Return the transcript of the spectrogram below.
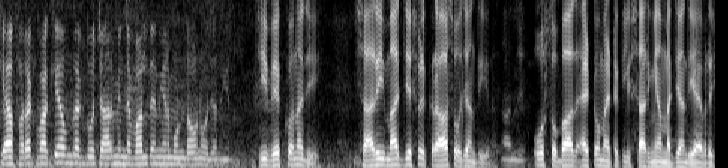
ਕਿਆ ਫ਼ਰਕ ਵਾਕਿਆ ਹੁੰਦਾ ਕਿ 2-4 ਮਹੀਨੇ ਵੱਲ ਦੇਣੀਆਂ ਮੁੰਡ ਡਾਊਨ ਹੋ ਜਾਂਦੀਆਂ? ਜੀ ਵੇਖੋ ਨਾ ਜੀ ਸਾਰੀ ਮੱਝ ਜਿਸ ਵੇਲੇ ਕ੍ਰਾਸ ਹੋ ਜਾਂਦੀ ਹੈ ਨਾ। ਹਾਂਜੀ। ਉਸ ਤੋਂ ਬਾਅਦ ਆਟੋਮੈਟਿਕਲੀ ਸਾਰੀਆਂ ਮੱਝਾਂ ਦੀ ਐਵਰੇਜ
